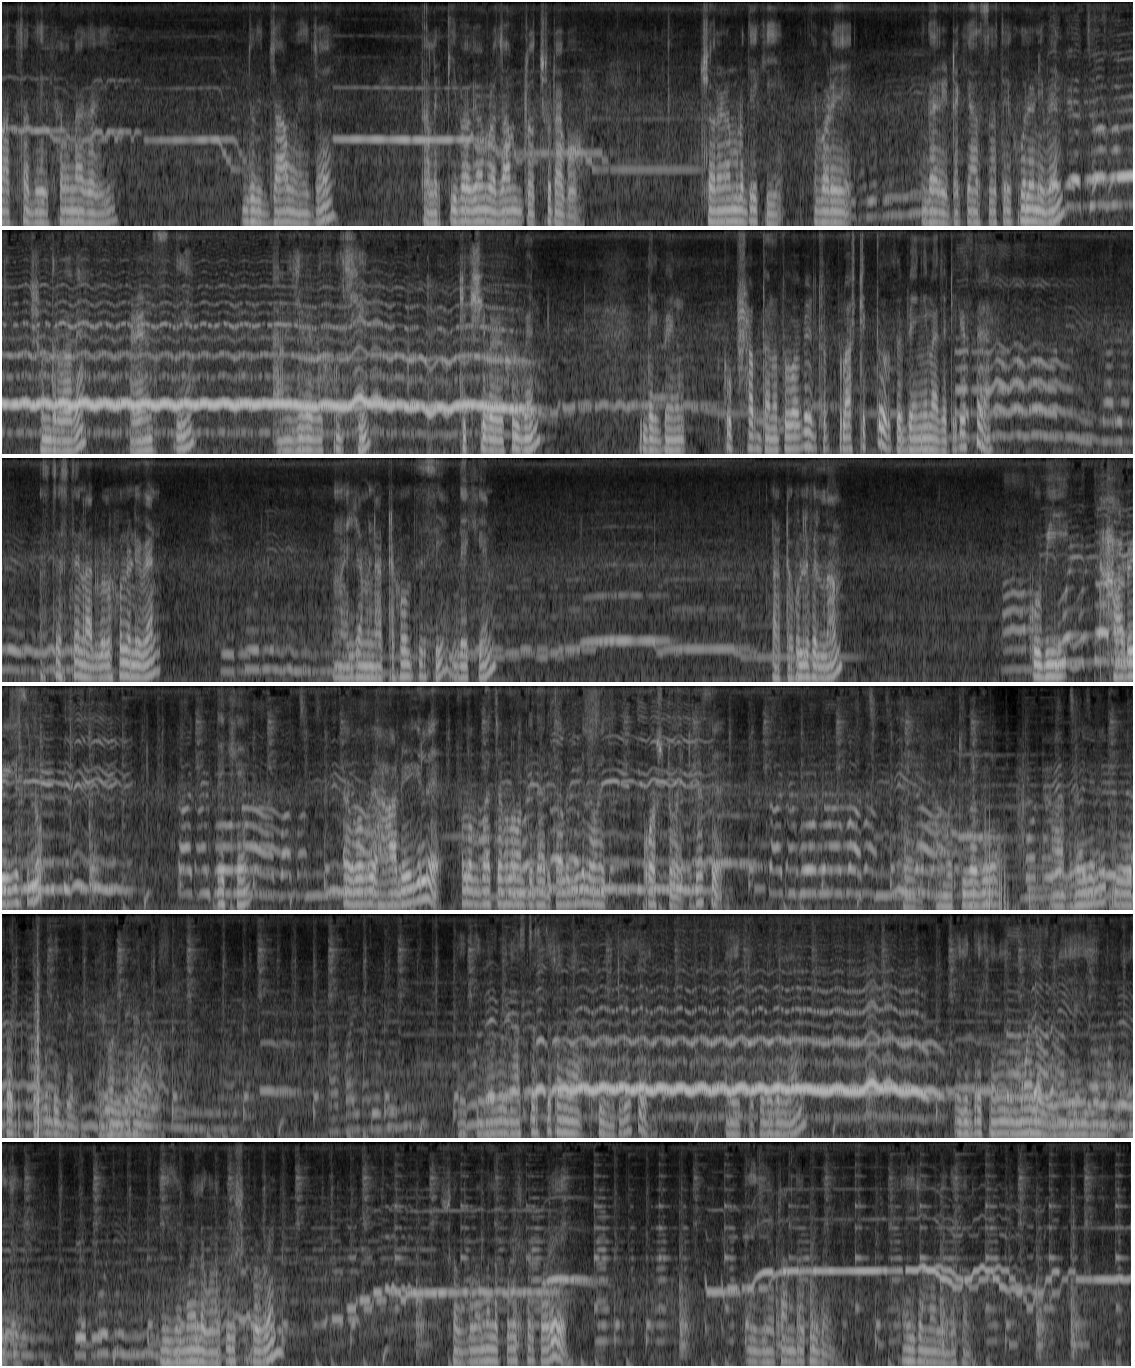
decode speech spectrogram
বাচ্চাদের খেলনা গাড়ি যদি জাম হয়ে যায়, তাহলে কীভাবে আমরা জামটা ছুটাবো? চলেন আমরা দেখি। এবারে গাড়িটাকে আস্তে আস্তে খুলে নেবেন। সুন্দরভাবে রেন্স দিয়ে আমি যেভাবে খুলছি, ঠিক সেভাবে খুলবেন। দেখবেন খুব সাবধানতভাবে প্লাস্টিক তো ভেঙে না যায়, ঠিক আছে? আস্তে আস্তে নাটগুলো খুলে নেবেন। এই যে আমি নাটটা খুলতেছি দেখেন। নাটটা খুলে ফেললাম। খুবই হার্ড হয়ে গেছিল। দেখেন, এভাবে হার্ড হয়ে গেলে ফলক বাচ্চা ফলক আমাদের গাড়ি চালাতে গেলে অনেক কষ্ট হয়, ঠিক আছে? আমরা কীভাবে হার্ড হয়ে গেলে কীভাবে সঠিক করব দেখবেন এখন দেখা যাবে এই কীভাবে আস্তে আস্তে টানা খুলবেন ঠিক আছে এই তো খুলে ফেললাম এই যে দেখেন এই ময়লাগুলো এই যে- ময়লা এই যে এই যে ময়লাগুলো পরিষ্কার করবেন, সবগুলো ময়লা পরিষ্কার করে এই যে টানটা খুলবেন। এই যে ময়লা দেখেন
